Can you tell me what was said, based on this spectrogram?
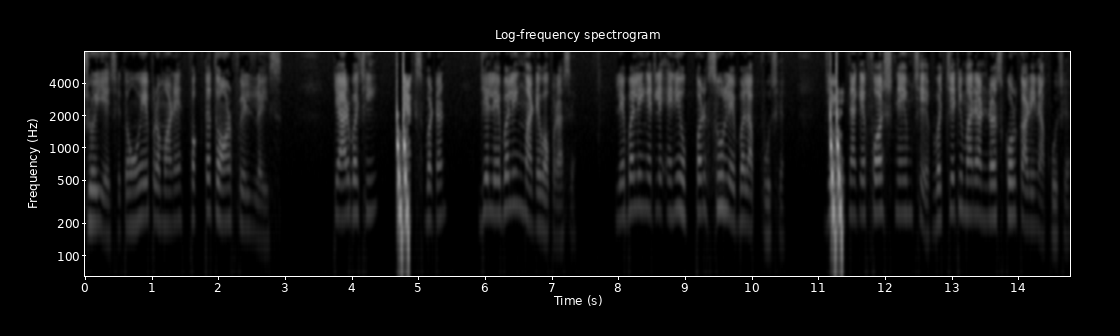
જોઈએ છે. તો હું એ પ્રમાણે ફક્ત ત્રણ ફિલ્ડ લઈશ. ત્યાર પછી નેક્સ્ટ બટન જે લેબલિંગ માટે વપરાશે. લેબલિંગ એટલે એની ઉપર શું લેબલ આપવું છે. જે રીતના કે ફર્સ્ટ નેમ છે, વચ્ચેથી મારે અંડરસ્કોર કાઢી નાખવું છે.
